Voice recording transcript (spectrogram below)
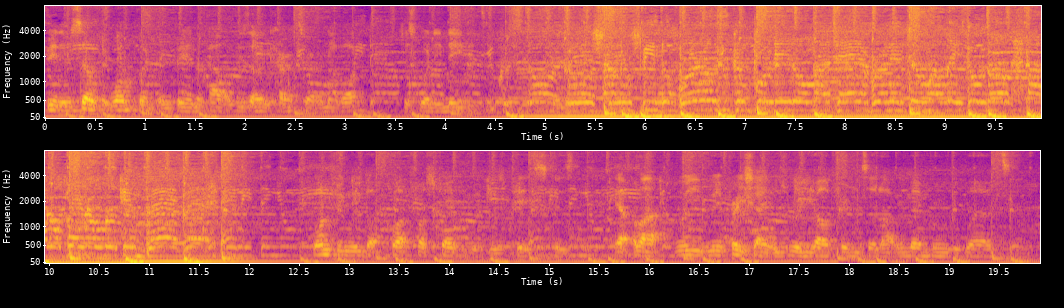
being himself at one point and being out of his own character at another, just when he needed to. One thing we got quite frustrated with was Piss because yeah, like we, we appreciate it was really hard for him to like remember all the words and,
